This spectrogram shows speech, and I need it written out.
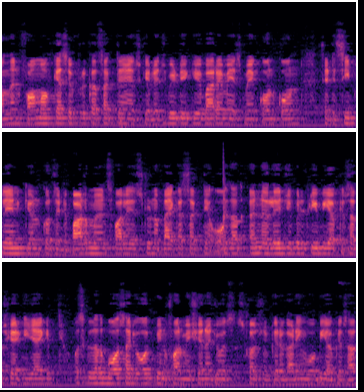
ऑनलाइन फॉर्म आप कैसे फिल कर सकते हैं, इसके एलिजिबिलिटी के बारे में, इसमें कौन कौन से डिसिप्लिन के कौन से डिपार्टमेंट्स वाले स्टूडेंट अप्लाई कर सकते हैं। और उसके साथ अन एलिजिबिलिटी भी आपके साथ शेयर की जाएगी। उसके साथ बहुत सारी और भी इन्फॉर्मेशन है जो स्कॉलरशिप के रिगार्डिंग वो भी आपके साथ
